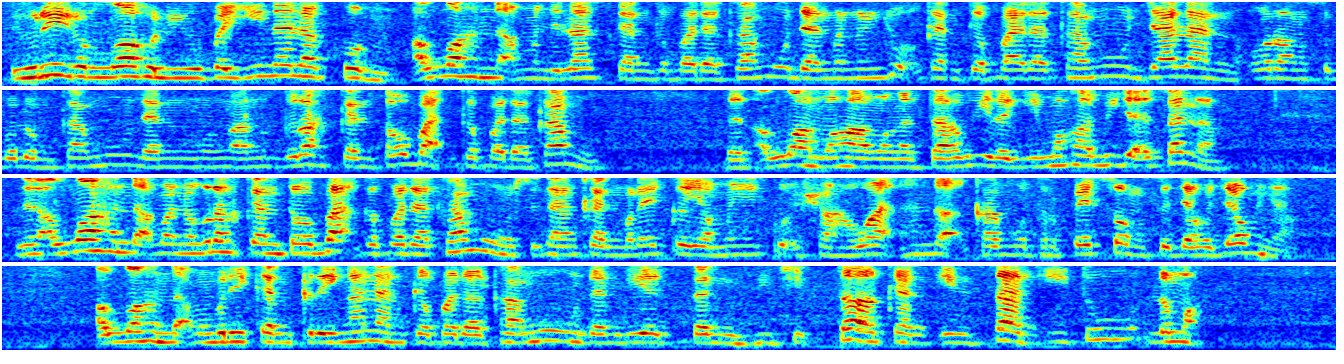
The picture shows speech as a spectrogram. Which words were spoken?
Yuridullahu liyubayyana lakum. Allah nak menjelaskan kepada kamu dan menunjukkan kepada kamu jalan orang sebelum kamu dan menganugerahkan taubat kepada kamu. Dan Allah Maha mengetahui lagi Maha bijaksana dan Allah hendak menganugerahkan taubat kepada kamu sedangkan mereka yang mengikut syahwat hendak kamu terpesong sejauh-jauhnya Allah hendak memberikan keringanan kepada kamu dan dia dan diciptakan insan itu lemah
